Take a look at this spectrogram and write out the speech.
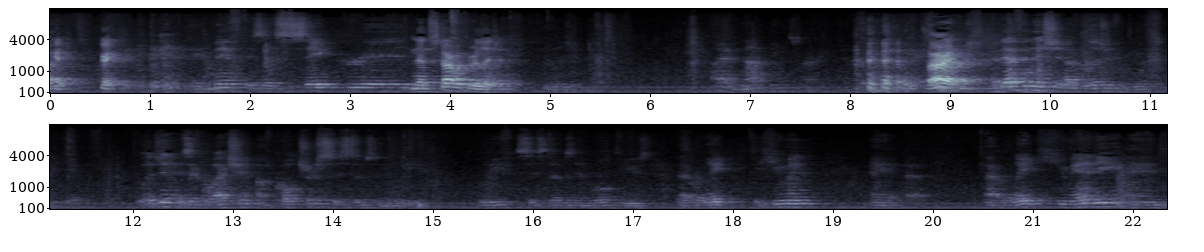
Okay, great. A myth is a sacred. Now, let's start with religion. I am not being smart. All right. A definition of religion from Wikipedia. Religion is a collection of cultures, systems, and belief, belief systems and worldviews that relate to human and uh, that relate humanity and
